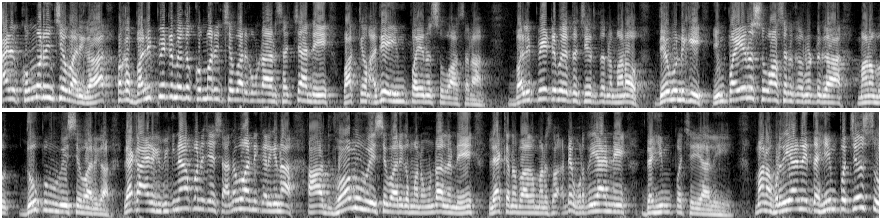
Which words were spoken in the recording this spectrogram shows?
ఆయన కుమ్మరించేవారిగా ఒక బలిపీఠం మీద కుమ్మరించేవారిగా ఉండాలని సత్యాన్ని వాక్యం అదే ఇంపైన సువాసన. బలిపీఠం మీద చేరుతున్న మనం దేవునికి ఇంపైన సువాసన కన్నట్టుగా మనం ధూపము వేసేవారిగా లేక ఆయనకి విజ్ఞాపన చేసే అనుభవాన్ని కలిగిన ఆ హోమం వేసేవారిగా మనం ఉండాలని లేఖన భాగం మన అంటే హృదయాన్ని దహింప చేయాలి మన హృదయాన్ని దహింప చేస్తూ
